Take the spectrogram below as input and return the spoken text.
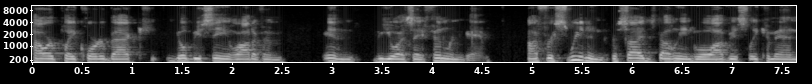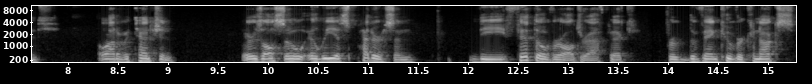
Power play quarterback. You'll be seeing a lot of him in the USA Finland game. Uh, for Sweden, besides Dahlin, who will obviously command a lot of attention, there's also Elias Pettersson, the fifth overall draft pick for the Vancouver Canucks,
